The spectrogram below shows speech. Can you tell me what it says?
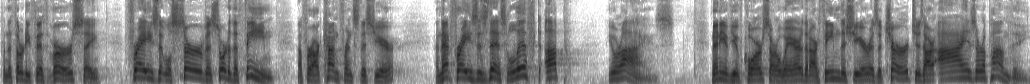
from the 35th verse a phrase that will serve as sort of the theme for our conference this year. And that phrase is this lift up your eyes. Many of you, of course, are aware that our theme this year as a church is Our Eyes Are Upon Thee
